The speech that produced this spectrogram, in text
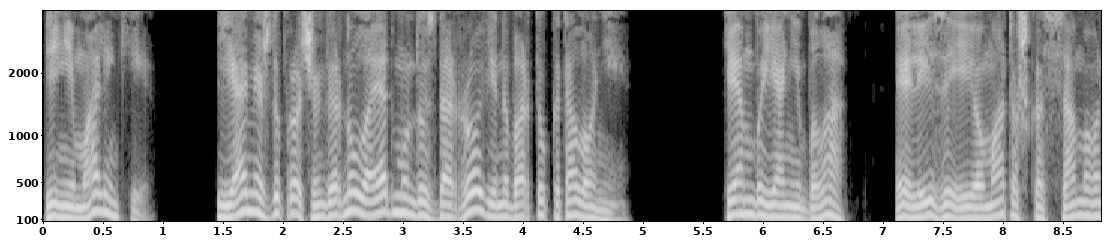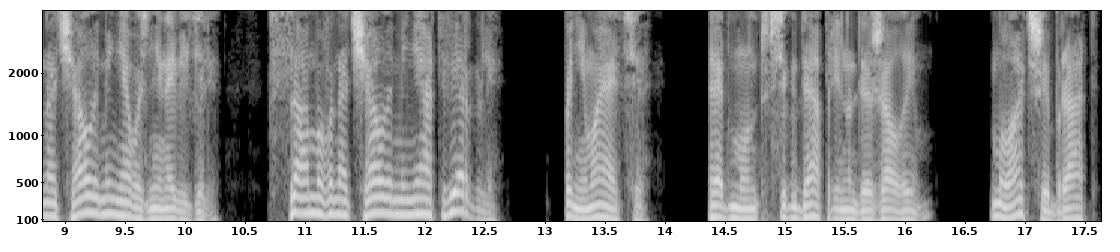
и не маленькие. Я, между прочим, вернула Эдмунду здоровье на борту Каталонии. Кем бы я ни была, Элиза и ее матушка с самого начала меня возненавидели. С самого начала меня отвергли. Понимаете, Эдмунд всегда принадлежал им. Младший брат,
